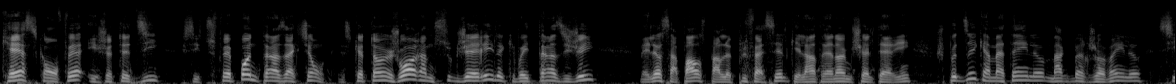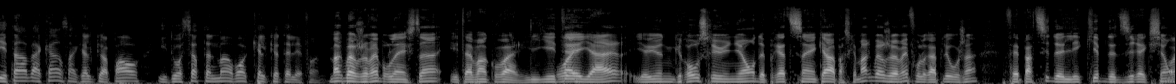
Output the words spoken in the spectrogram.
qu'est-ce qu'on fait? Et je te dis, si tu ne fais pas une transaction, est-ce que tu as un joueur à me suggérer qui va être transigé? Mais là, ça passe par le plus facile, qui est l'entraîneur Michel Terrien. Je peux te dire qu'un matin, là, Marc Bergevin, s'il est en vacances en quelque part, il doit certainement avoir quelques téléphones. Marc Bergevin, pour l'instant, est à Vancouver. Il y était hier. Il y a eu une grosse réunion de près de cinq heures. Parce que Marc Bergevin, il faut le rappeler aux gens, fait partie de l'équipe de direction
